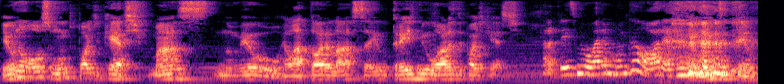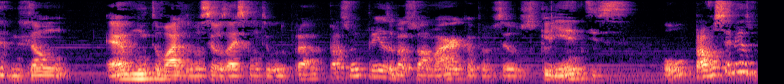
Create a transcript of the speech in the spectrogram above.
Eu não ouço muito podcast, mas no meu relatório lá saiu 3 mil horas de podcast. Cara, 3 mil horas é muita hora. É muito tempo. Então, é muito válido você usar esse conteúdo para a sua empresa, para sua marca, para os seus clientes ou para você mesmo.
